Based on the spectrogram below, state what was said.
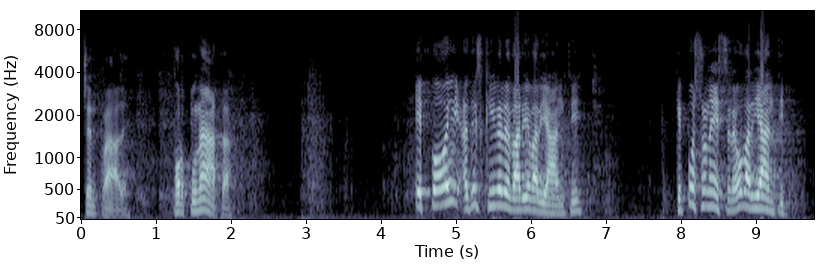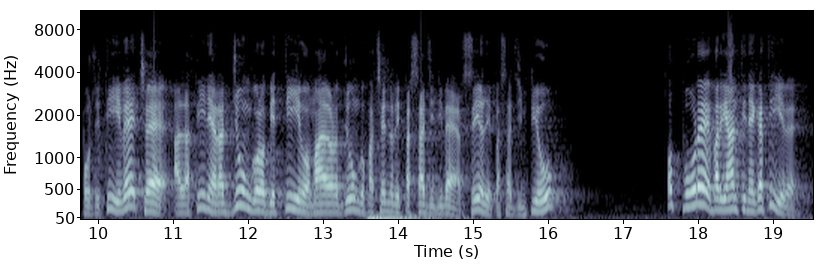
centrale. fortunata, e poi a descrivere le varie varianti, che possono essere o varianti positive, cioè alla fine raggiungo l'obiettivo ma lo raggiungo facendo dei passaggi diversi o dei passaggi in più, oppure varianti negative,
